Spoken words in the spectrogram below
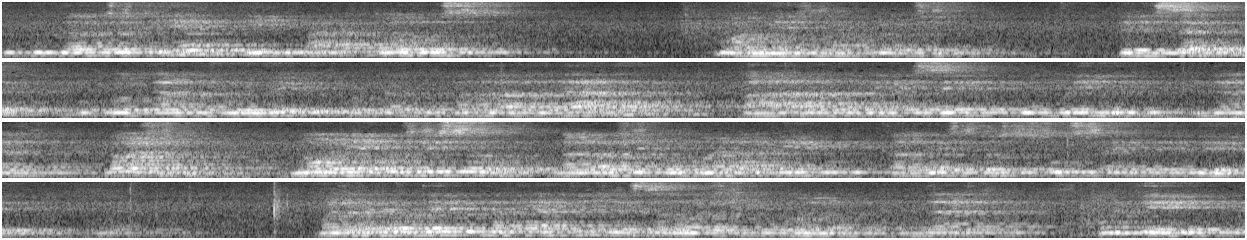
do o dia e para todos com a mesma prática. Interessante, o contato foi feito, portanto, palavra dada palavra também é ser cumprida. Lógico, não é olhemos isso na lógica humana é que talvez nos custa entender. Né? Mas ao mesmo tempo também atinge essa lógica humana. Verdade? Por quê?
